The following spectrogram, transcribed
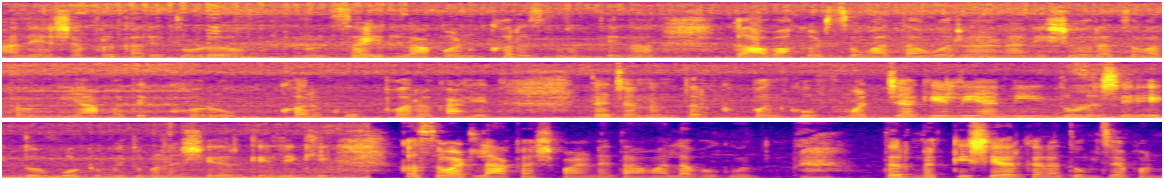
आणि अशा प्रकारे थोडं साईडला पण खरंच म्हणते ना गावाकडचं वातावरण आणि शहराचं वातावरण यामध्ये खरोखर खूप फरक आहे. त्याच्यानंतर पण खूप मज्जा केली आणि थोडेसे एक दोन फोटो मी तुम्हाला शेअर केले की कसं वाटलं आकाश पाळण्यात आम्हाला बघून. तर नक्की शेअर करा तुमच्या पण.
